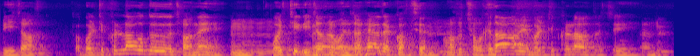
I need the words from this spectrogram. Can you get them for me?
region. 그러니까 multi cloud 전에 음. multi region을 multi 먼저. 해야 될 것 같아요. 아 그쵸. 그 다음에 multi cloud지. 음.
